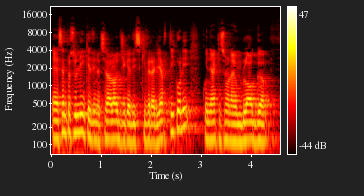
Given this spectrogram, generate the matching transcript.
Eh, sempre su LinkedIn c'è la logica di scrivere gli articoli, quindi anche se non hai un blog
